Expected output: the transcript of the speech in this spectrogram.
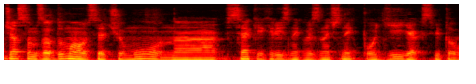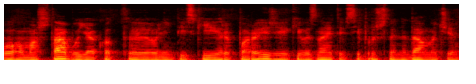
часом задумався, чому на всяких різних визначних подіях світового масштабу, як от е, Олімпійські ігри в Парижі, які ви знаєте, всі пройшли недавно, чи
